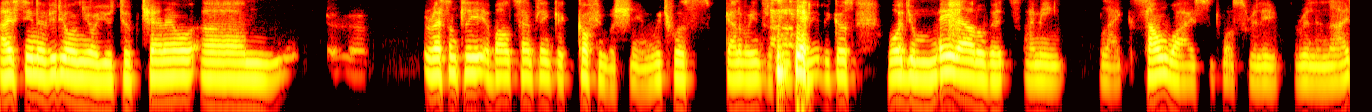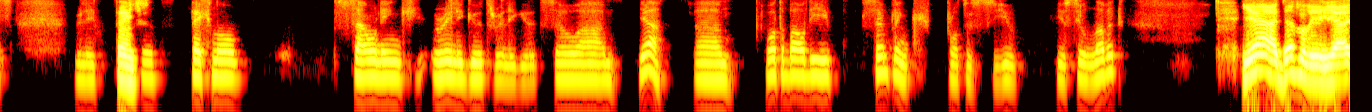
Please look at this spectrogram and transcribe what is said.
I've seen a video on your YouTube channel um, recently about sampling a coffee machine, which was kind of interesting to me because what you made out of it, I mean, like sound wise, it was really, really nice, really techno sounding really good, really good. So, um, yeah. Um, what about the sampling process? You you still love it? Yeah, definitely. Yeah,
